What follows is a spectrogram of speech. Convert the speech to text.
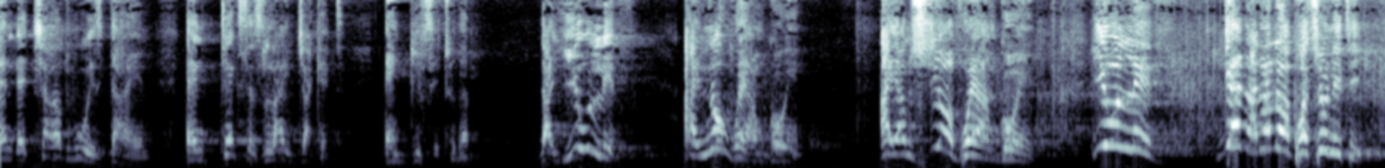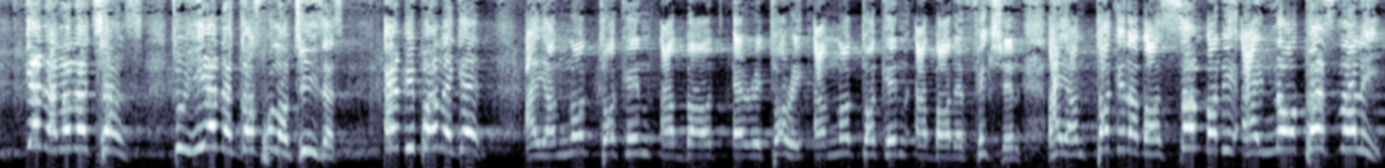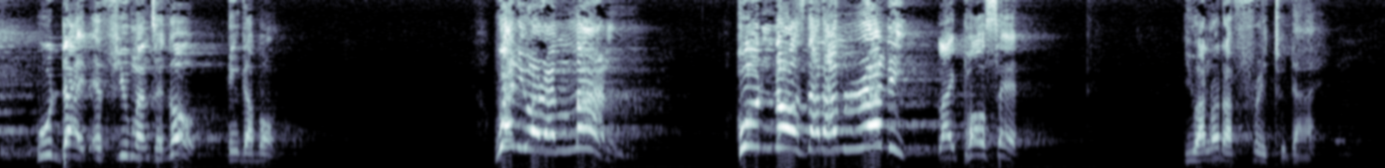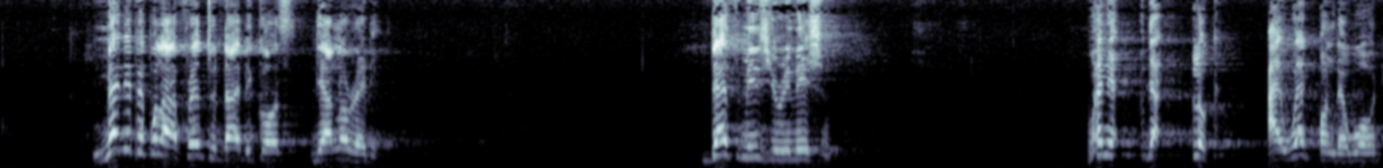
and a child who is dying and takes his life jacket and gives it to them. That you live. I know where I'm going. I am sure of where I'm going. You live. Get another opportunity. Get another chance to hear the gospel of Jesus and be born again. I am not talking about a rhetoric. I'm not talking about a fiction. I am talking about somebody I know personally who died a few months ago in Gabon. When you are a man who knows that I'm ready, like Paul said, you are not afraid to die. Many people are afraid to die because they are not ready. Death means urination. When it, that, look, I worked on the ward.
